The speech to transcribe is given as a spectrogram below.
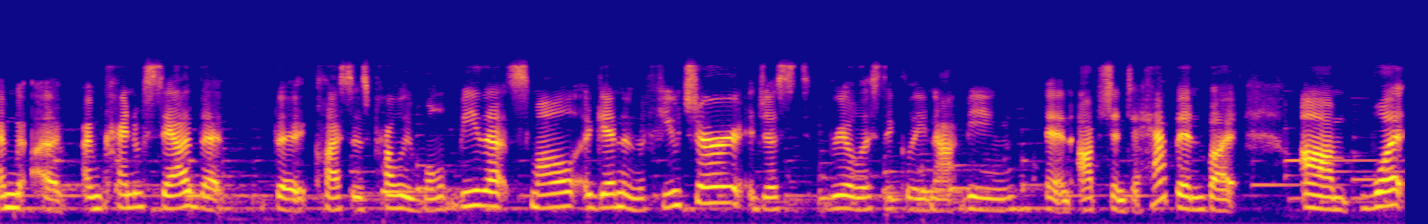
i'm uh, i'm kind of sad that the classes probably won't be that small again in the future, just realistically not being an option to happen. But um, what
